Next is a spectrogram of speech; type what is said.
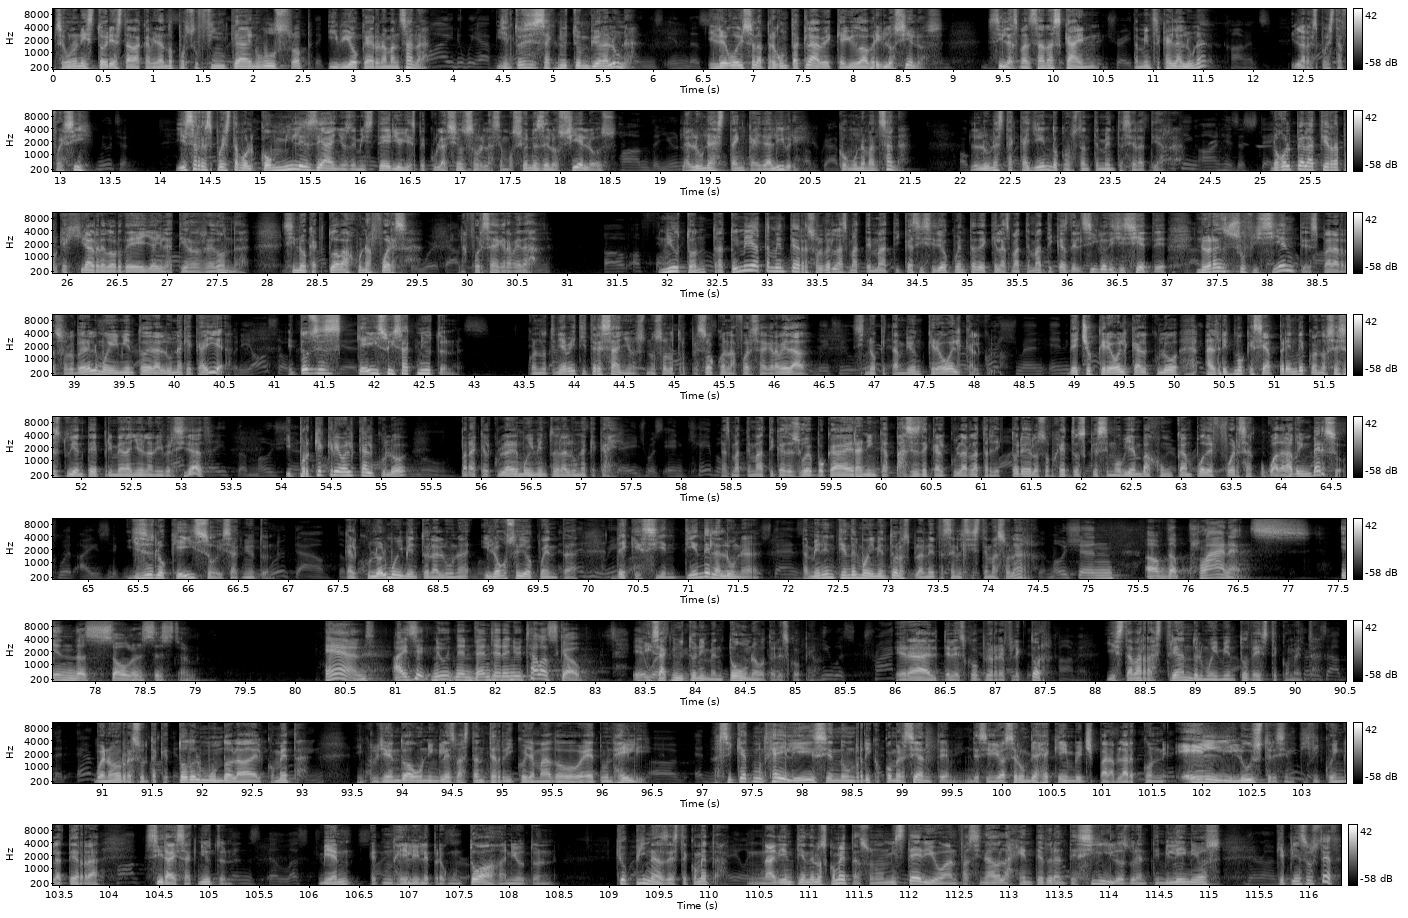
Según una historia, estaba caminando por su finca en Woolstrop y vio caer una manzana. Y entonces Isaac Newton vio la luna. Y luego hizo la pregunta clave que ayudó a abrir los cielos. Si las manzanas caen, ¿también se cae la luna? Y la respuesta fue sí. Y esa respuesta volcó miles de años de misterio y especulación sobre las emociones de los cielos. La luna está en caída libre, como una manzana. La luna está cayendo constantemente hacia la Tierra. No golpea la Tierra porque gira alrededor de ella y la Tierra es redonda, sino que actúa bajo una fuerza, la fuerza de gravedad. Newton trató inmediatamente de resolver las matemáticas y se dio cuenta de que las matemáticas del siglo XVII no eran suficientes para resolver el movimiento de la luna que caía. Entonces, ¿qué hizo Isaac Newton? Cuando tenía 23 años, no solo tropezó con la fuerza de gravedad, sino que también creó el cálculo. De hecho, creó el cálculo al ritmo que se aprende cuando se es estudiante de primer año en la universidad. ¿Y por qué creó el cálculo? Para calcular el movimiento de la luna que cae. Las matemáticas de su época eran incapaces de calcular la trayectoria de los objetos que se movían bajo un campo de fuerza cuadrado inverso. Y eso es lo que hizo Isaac Newton. Calculó el movimiento de la luna y luego se dio cuenta de que si entiende la luna, también entiende el movimiento de los planetas en el sistema solar in the solar system. And Isaac Newton invented a new telescope. Isaac Newton inventó un nuevo telescopio. Era el telescopio reflector y estaba rastreando el movimiento de este cometa. Bueno, resulta que todo el mundo hablaba del cometa, incluyendo a un inglés bastante rico llamado Edmund Halley. Así que Edmund Halley, siendo un rico comerciante, decidió hacer un viaje a Cambridge para hablar con el ilustre científico de Inglaterra, Sir Isaac Newton. Bien, Edmund Halley le preguntó a Newton, ¿qué opinas de este cometa? Nadie entiende los cometas, son un misterio, han fascinado a la gente durante siglos, durante milenios. ¿Qué piensa usted?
